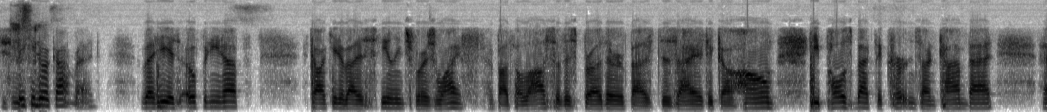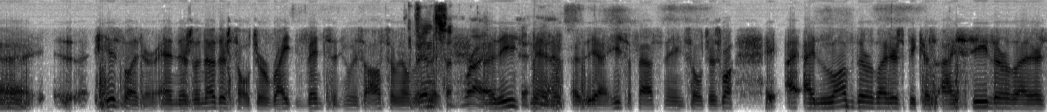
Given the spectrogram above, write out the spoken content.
he's speaking to a comrade, but he is opening up, talking about his feelings for his wife, about the loss of his brother, about his desire to go home. He pulls back the curtains on combat. Uh, his letter, and there's another soldier, Wright Vincent, who is also a Vincent, right? Uh, these yeah, men, yeah. Uh, yeah, he's a fascinating soldier as well. I, I love their letters because I see their letters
